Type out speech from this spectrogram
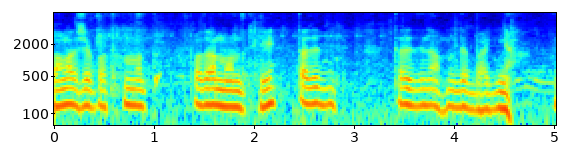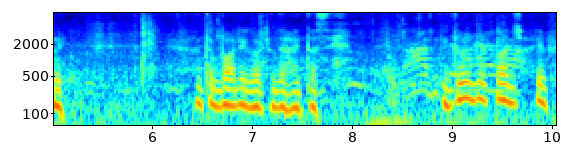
বাংলাদেশের প্রথম প্রধানমন্ত্রী। তাদের তাদের দিন আপনাদের ভাগ্না। বাড়ি ঘটে দেখাইতেছে। ভিতরে ঢোকা যাইবে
